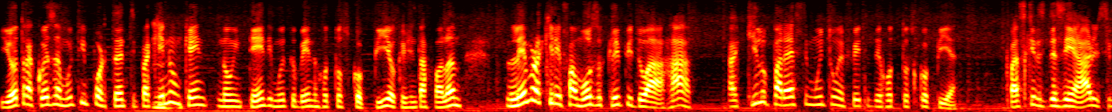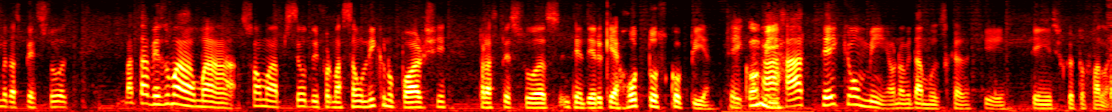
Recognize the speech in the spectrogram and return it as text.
E outra coisa muito importante, para quem hum. não, quer, não entende muito bem da rotoscopia, o que a gente tá falando, lembra aquele famoso clipe do Ahá? Aquilo parece muito um efeito de rotoscopia. Parece que eles desenharam em cima das pessoas. Mas talvez uma, uma só uma pseudo-informação, link no Porsche para as pessoas entenderem o que é rotoscopia. Take on Me. Ahá, Take on Me é o nome da música que tem isso que eu tô falando.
